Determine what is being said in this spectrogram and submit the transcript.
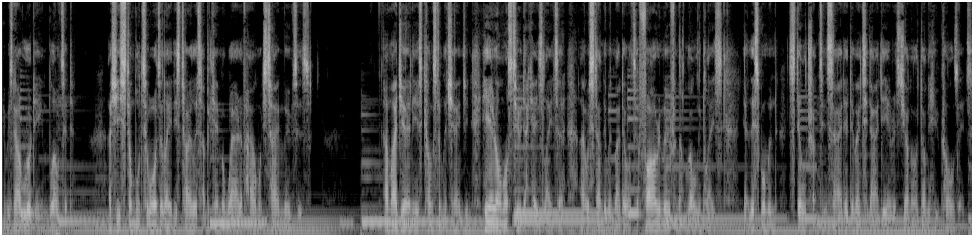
It was now ruddy and bloated. As she stumbled towards a ladies' toilet, I became aware of how much time moves us. How my journey is constantly changing. Here, almost two decades later, I was standing with my daughter, far removed from that lonely place, yet this woman still trapped inside her demented idea, as John O'Donohue calls it.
